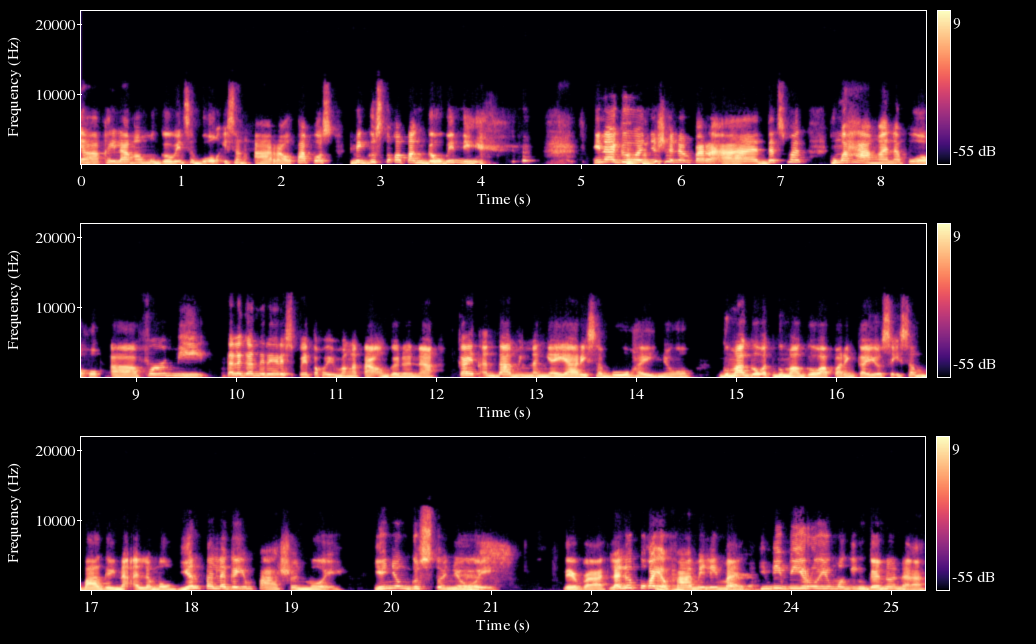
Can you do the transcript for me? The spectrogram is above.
ah, kailangan mong gawin sa buong isang araw. Tapos, may gusto ka pang gawin eh. Ginagawa niyo siya ng paraan. That's what, humahanga na po ako. Ah, for me, talaga nire-respeto ko yung mga taong gano'n na kahit ang daming nangyayari sa buhay nyo, gumagawa at gumagawa pa rin kayo sa isang bagay na alam mong, yan talaga yung passion mo eh. Yun yung gusto nyo eh. 'Di ba? Lalo po kayo, family man. Hindi biro yung maging ganun ah.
